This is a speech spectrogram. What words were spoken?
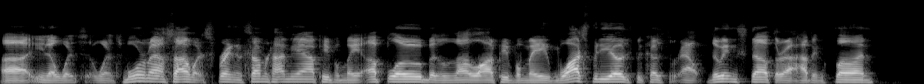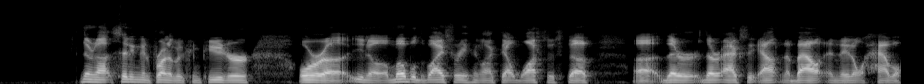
Uh, you know, when it's, when it's warm outside, when it's spring and summertime, yeah, people may upload, but not a lot of people may watch videos because they're out doing stuff, they're out having fun. They're not sitting in front of a computer or a, you know, a mobile device or anything like that watching stuff. uh, they're they're actually out and about and they don't have a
